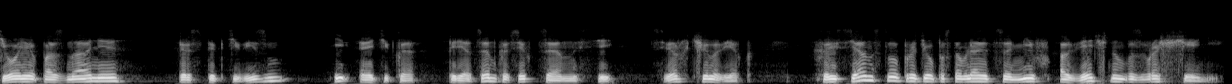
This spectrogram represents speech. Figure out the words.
теория познания, перспективизм и этика, переоценка всех ценностей, сверхчеловек. Христианству противопоставляется миф о вечном возвращении.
